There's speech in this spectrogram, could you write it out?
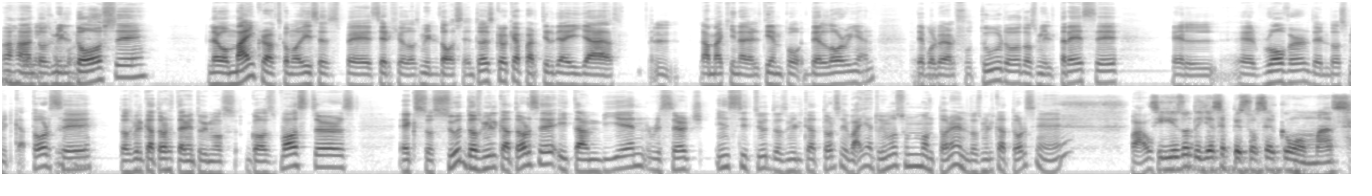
Ajá, 2012. Luego Minecraft, como dices, Sergio, 2012. Entonces creo que a partir de ahí ya la máquina del tiempo DeLorean, de Volver al Futuro, 2013. El, el Rover del 2014. 2014 también tuvimos Ghostbusters. Exosuit 2014 y también Research Institute 2014. Vaya, tuvimos un montón en el 2014, ¿eh? Wow. Sí, es donde ya se empezó a hacer como más.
